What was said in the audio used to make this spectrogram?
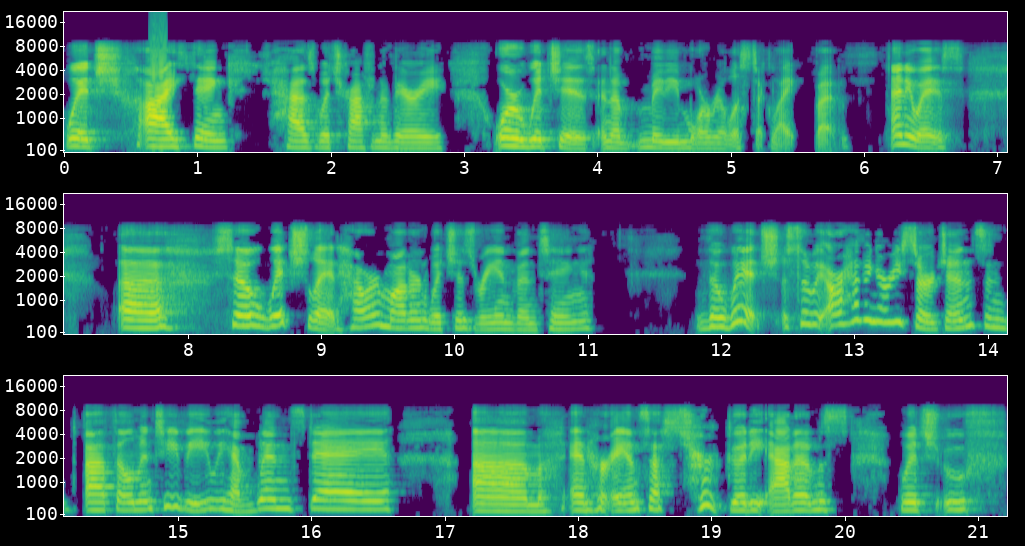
which I think has witchcraft in a very or witches in a maybe more realistic light. But anyways, uh, so Witchlit, how are modern witches reinventing The Witch. So we are having a resurgence in uh, film and TV. We have Wednesday, um, and her ancestor Goody Addams, which oof.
